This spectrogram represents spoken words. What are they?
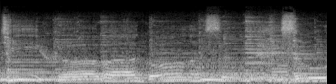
Тихого голоса, звуки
